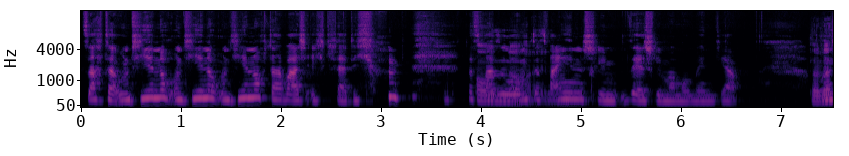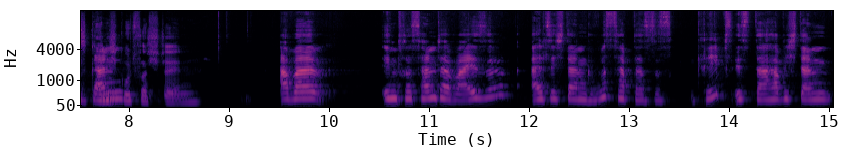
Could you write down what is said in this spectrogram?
sagt er und hier noch und hier noch und hier noch, da war ich echt fertig. Das oh war so, nein. das war eigentlich ein schlimm, sehr schlimmer Moment, ja. das und kann dann, ich gut verstehen. Aber interessanterweise, als ich dann gewusst habe, dass es Krebs ist, da habe ich dann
